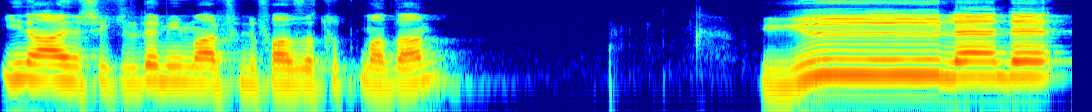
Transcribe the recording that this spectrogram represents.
yine aynı şekilde mim harfini fazla tutmadan yülede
